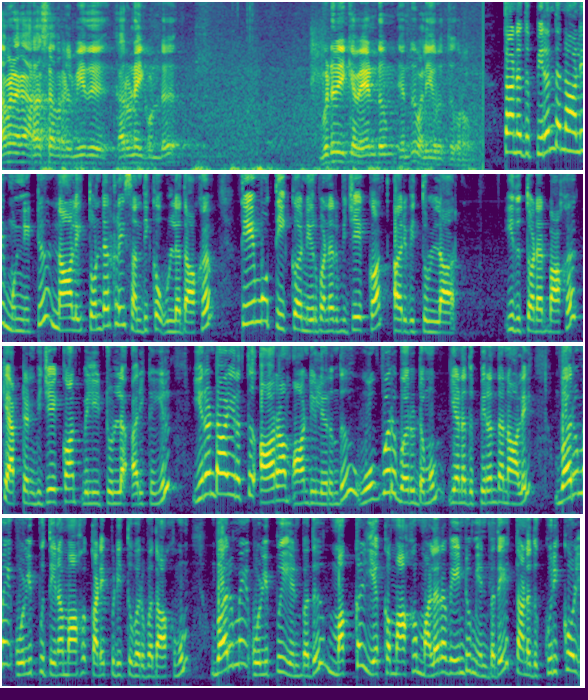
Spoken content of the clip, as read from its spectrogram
தமிழக அரசு அவர்கள் மீது கருணை கொண்டு விடுவிக்க வேண்டும் என்று வலியுறுத்துகிறோம். தனது பிறந்த நாளை முன்னிட்டு நாளை தொண்டர்களை சந்திக்க உள்ளதாக தேமுதிக நிறுவனர் விஜயகாந்த் அறிவித்துள்ளார். இது தொடர்பாக கேப்டன் விஜயகாந்த் வெளியிட்டுள்ள அறிக்கையில் இரண்டாயிரத்து ஆறாம் ஆண்டிலிருந்து ஒவ்வொரு வருடமும் எனது பிறந்த நாளை வறுமை ஒழிப்பு தினமாக கடைபிடித்து வருவதாகவும் வறுமை ஒழிப்பு என்பது மக்கள் இயக்கமாக மலர வேண்டும் என்பதே தனது குறிக்கோள்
